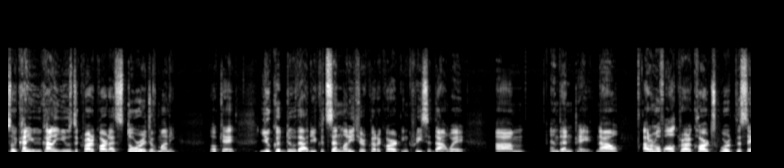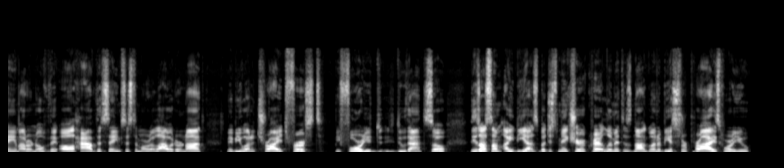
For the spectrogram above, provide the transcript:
so kind of you kind of use the credit card as storage of money okay? You could do that. You could send money to your credit card increase it that way um, and then pay. Now i don't know if all credit cards work the same. I don't know if they all have the same system or allow it or not. Maybe you want to try it first before you do that. So these are some ideas but just make sure your credit limit is not going to be a surprise for you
